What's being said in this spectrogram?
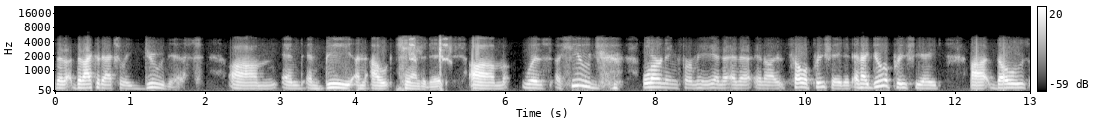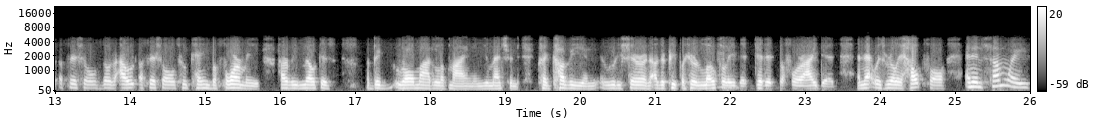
that that I could actually do this um, and and be an out candidate um, was a huge learning for me, and and and I so appreciate it, and I do appreciate uh, those officials, those out officials who came before me. Harvey Milk is a big role model of mine, and you mentioned Craig Covey and, and Rudy Serra and other people here locally mm-hmm. that did it before I did, and that was really helpful. And in some ways,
